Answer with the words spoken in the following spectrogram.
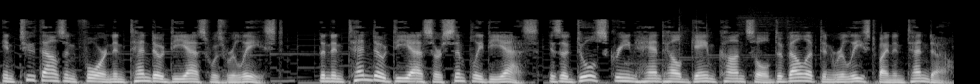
In 2004 Nintendo DS was released. The Nintendo DS or simply DS, is a dual-screen handheld game console developed and released by Nintendo.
